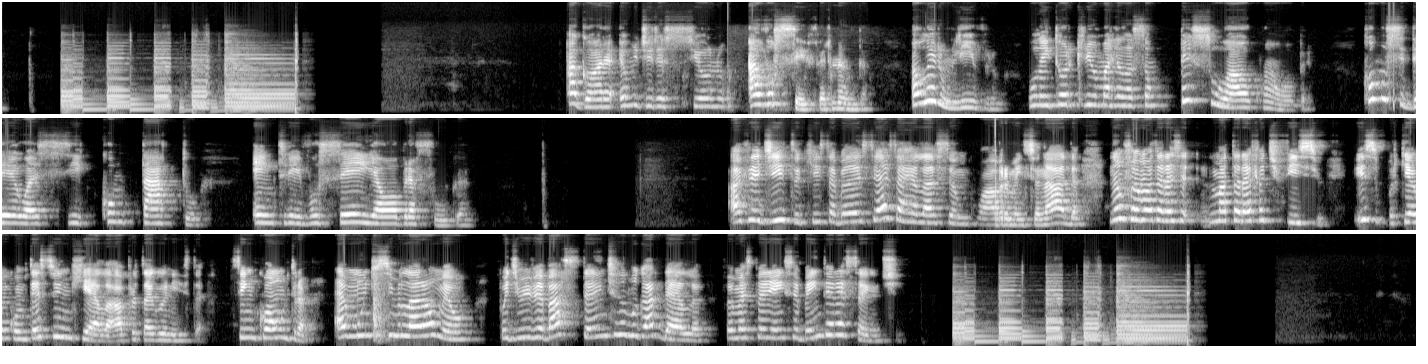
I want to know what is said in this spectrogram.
Agora eu me direciono a você, Fernanda. Ao ler um livro, o leitor cria uma relação pessoal com a obra. Como se deu esse contato entre você e a obra Fuga? Acredito que estabelecer essa relação com a obra mencionada não foi uma tarefa, uma tarefa difícil. Isso porque o contexto em que ela, a protagonista, se encontra é muito similar ao meu. Pude me ver bastante no lugar dela. Foi uma experiência bem interessante.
